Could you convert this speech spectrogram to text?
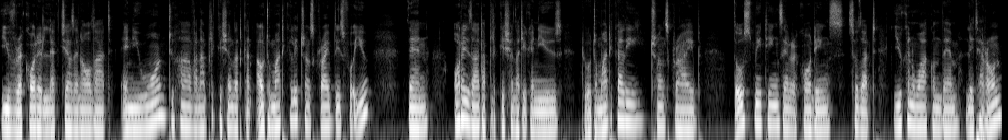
you've recorded lectures and all that and you want to have an application that can automatically transcribe this for you then what is that application that you can use to automatically transcribe those meetings and recordings so that you can work on them later on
